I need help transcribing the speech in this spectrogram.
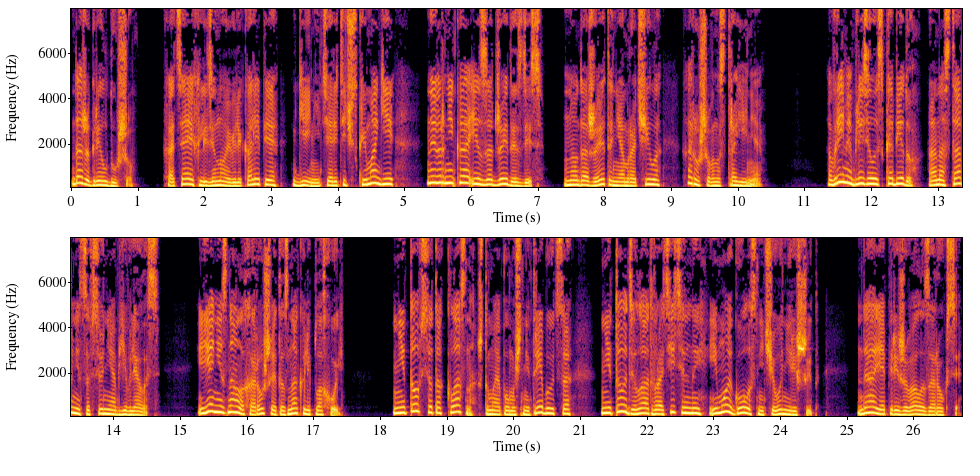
даже грел душу. Хотя их ледяное великолепие, гений теоретической магии, наверняка из-за Джейда здесь, но даже это не омрачило хорошего настроения. Время близилось к обеду, а наставница все не объявлялась. И я не знала, хороший это знак или плохой. Не то все так классно, что моя помощь не требуется, не то дела отвратительны, и мой голос ничего не решит. Да, я переживала за Рокси.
